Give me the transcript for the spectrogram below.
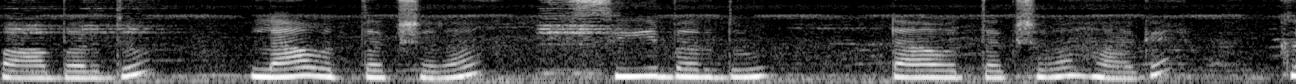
ಪಾ ಬರೆದು ಲಾ ಒತ್ತಕ್ಷರ ಸಿ ಬರೆದು ಟಾ ಒತ್ತಕ್ಷರ ಹಾಗೆ ಕ.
